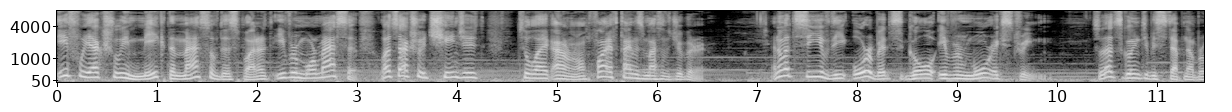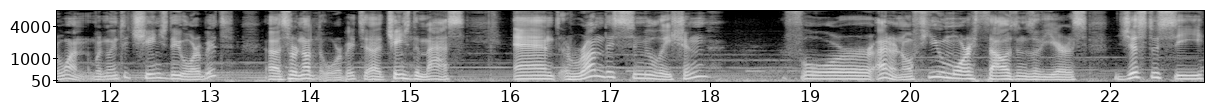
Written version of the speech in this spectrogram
if we actually make the mass of this planet even more massive. Let's actually change it to like, I don't know, five times mass of Jupiter. And let's see if the orbits go even more extreme. So that's going to be step number one. We're going to change the orbit, uh, sorry, not the orbit, uh, change the mass, and run this simulation for, I don't know, a few more thousands of years just to see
